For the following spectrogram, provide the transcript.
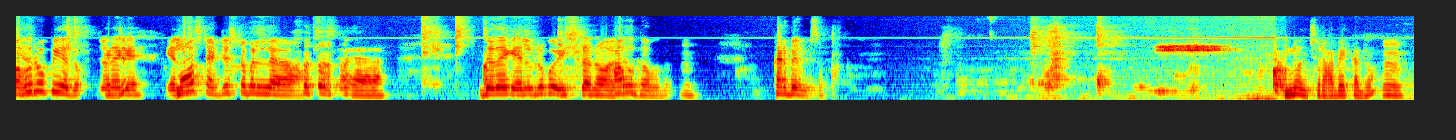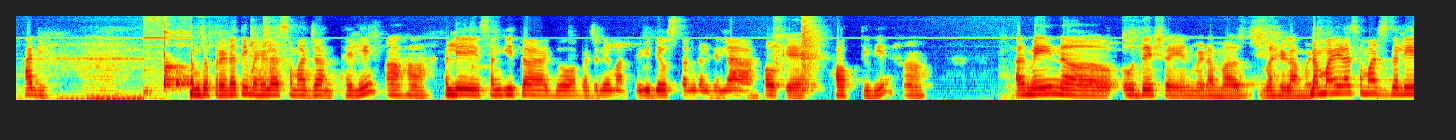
ಬಹುರೂಪಿ ಅದು. ಮೋಸ್ಟ್ ಅಡ್ಜಸ್ಟಬಲ್ ಜೊತೆಗೆ ಎಲ್ರಿಗೂ ಇಷ್ಟನೂ ಹೌದ್ ಹೌದು. ಕರ್ಬೇವಿನ ಸೊಪ್ಪು ಇನ್ನೂ ಒಂಚೂರು ಆಗ್ಬೇಕದು. ಆಗ್ಲಿ. ನಮ್ದು ಪ್ರಣತಿ ಮಹಿಳಾ ಸಮಾಜ ಅಂತ ಹೇಳಿ ಅಲ್ಲಿ ಸಂಗೀತ ಇದು ಭಜನೆ ಮಾಡ್ತೀವಿ ದೇವಸ್ಥಾನಗಳಿಗೆಲ್ಲ ಓಕೆ. ಹೋಗ್ತೀವಿ ಹಾ ಮೇನ್ ಉದ್ದೇಶ ಏನ್ ಮೇಡಮ್ ಮಹಿಳಾ ನಮ್ಮ ಮಹಿಳಾ ಸಮಾಜದಲ್ಲಿ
